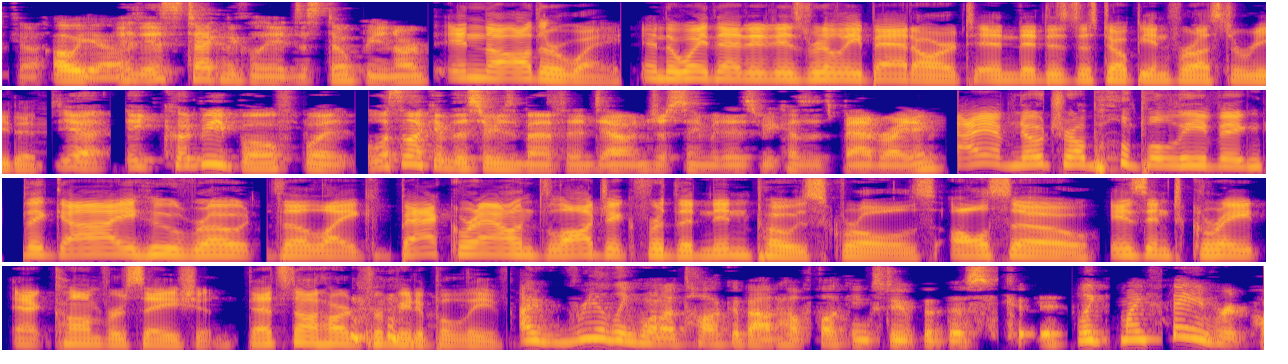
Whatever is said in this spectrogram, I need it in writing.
Okay. Oh, yeah. It is technically a dystopian art. in the other way, in the way that it is really bad art and it is dystopian for us to read it. Yeah, it could be both, but let's not give the series the benefit of doubt and just assume it is because it's bad writing. I have no trouble believing the guy who wrote the like background logic for the Ninpo scrolls also isn't great at conversation. That's not hard for me to believe. I really want to talk about how fucking stupid this is. Like, my favorite part,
